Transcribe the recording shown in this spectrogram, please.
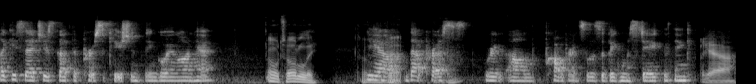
like you said, she's got the persecution thing going on here. Oh, totally. totally yeah, that. that press um, conference was a big mistake. I think. Yeah.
